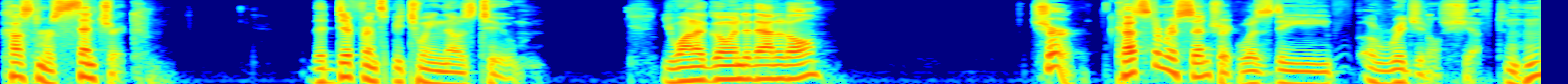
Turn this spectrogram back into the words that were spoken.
customer centric, the difference between those two. You want to go into that at all? Sure. Customer centric was the original shift. Mm-hmm.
